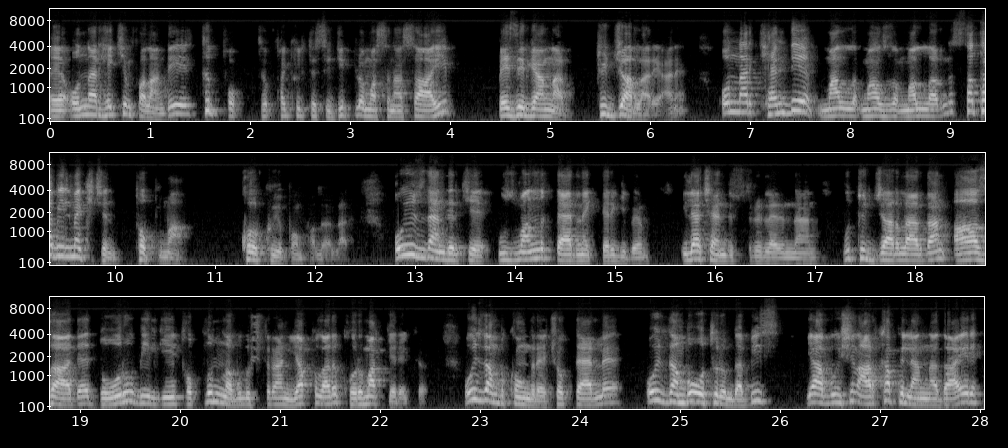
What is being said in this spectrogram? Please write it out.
Ee, onlar hekim falan değil. Tıp, tıp fakültesi diplomasına sahip bezirganlar, tüccarlar yani. Onlar kendi mal, mal, mallarını satabilmek için topluma korkuyu pompalıyorlar. O yüzdendir ki uzmanlık dernekleri gibi ilaç endüstrilerinden, bu tüccarlardan azade doğru bilgiyi toplumla buluşturan yapıları korumak gerekiyor. O yüzden bu kongre çok değerli. O yüzden bu oturumda biz ya bu işin arka planına dair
